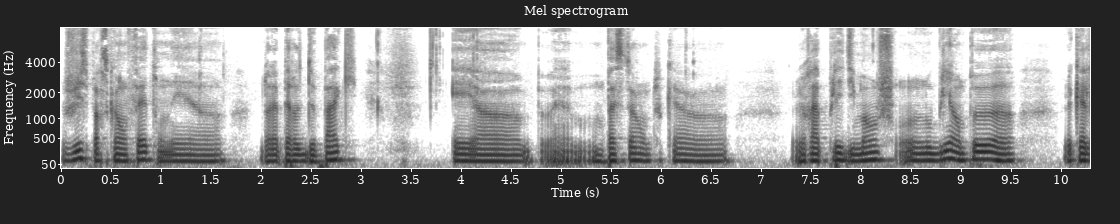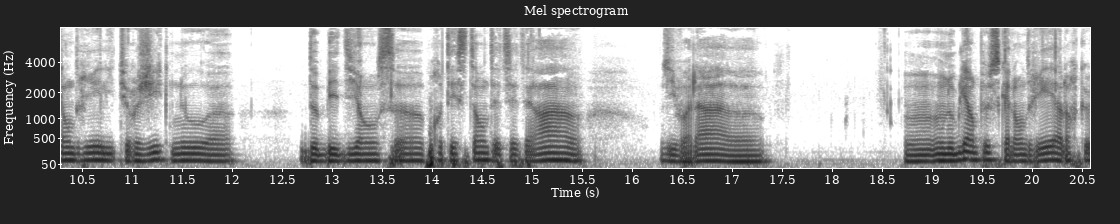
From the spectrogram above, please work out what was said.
Juste parce qu'en fait, on est euh, dans la période de Pâques. Et mon pasteur, en tout cas, le rappelait dimanche, on oublie un peu le calendrier liturgique, nous, d'obédience euh, protestante, etc. On dit voilà, euh, on, oublie un peu ce calendrier, alors que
